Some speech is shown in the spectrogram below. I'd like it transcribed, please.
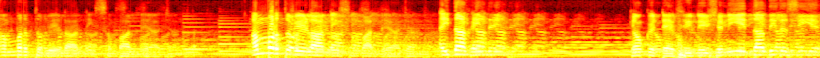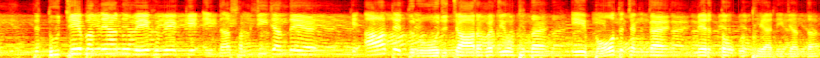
ਅੰਮ੍ਰਿਤ ਵੇਲਾ ਨਹੀਂ ਸੰਭਾਲਿਆ ਜਾਂਦਾ। ਅੰਮ੍ਰਿਤ ਵੇਲਾ ਨਹੀਂ ਸੰਭਾਲਿਆ ਜਾਂਦਾ। ਐਦਾਂ ਕਹਿੰਦੇ ਕਿਉਂਕਿ ਡੈਫੀਨੇਸ਼ਨ ਹੀ ਇਦਾਂ ਦੀ ਦੱਸੀ ਹੈ। ਤੇ ਦੂਜੇ ਬੰਦਿਆਂ ਨੂੰ ਵੇਖ ਵੇਖ ਕੇ ਇਦਾਂ ਸਮਝੀ ਜਾਂਦੇ ਐ ਕਿ ਆਹ ਤੇ ਰੋਜ਼ 4 ਵਜੇ ਉੱਠਦਾ ਹੈ। ਇਹ ਬਹੁਤ ਚੰਗਾ ਹੈ। ਮੇਰੇ ਤੋਂ ਉੱਠਿਆ ਨਹੀਂ ਜਾਂਦਾ।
